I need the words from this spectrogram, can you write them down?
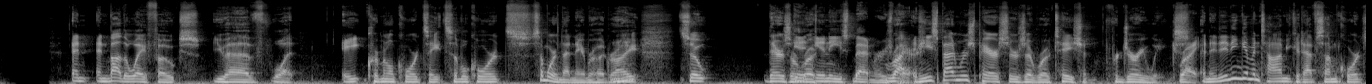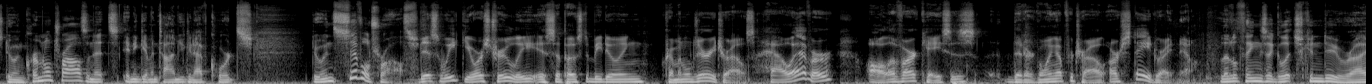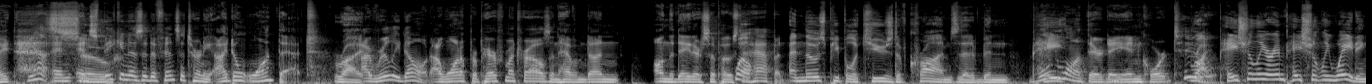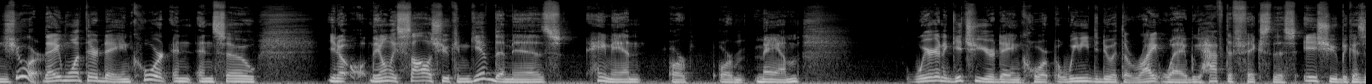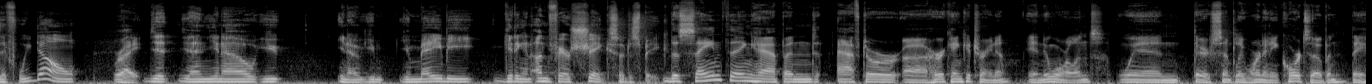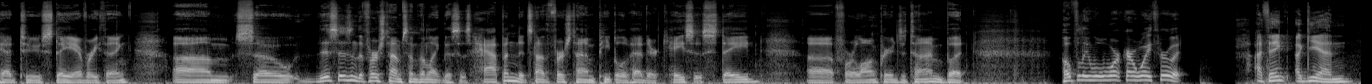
and and by the way, folks, you have what eight criminal courts, eight civil courts, somewhere in that neighborhood, mm-hmm. right? So there's a in, ro- in East Baton Rouge. Right. Parish. In East Baton Rouge Parish, there's a rotation for jury weeks. Right. And at any given time, you could have some courts doing criminal trials, and at any given time, you can have courts doing civil trials. This week, yours truly is supposed to be doing criminal jury trials. However, all of our cases that are going up for trial are stayed right now. Little things a glitch can do, right? Yeah, and, So- and speaking as a defense attorney, I don't want that. Right. I really don't. I want to prepare for my trials and have them done on the day they're supposed well, to happen. And those people accused of crimes that have been they want their day in court too. Right, patiently or impatiently waiting. Sure. they want their day in court, and and so, you know, the only solace you can give them is, hey, man, or or ma'am, we're going to get you your day in court, but we need to do it the right way. We have to fix this issue because if we don't, Right. it, then you know you, you know you you may be getting an unfair shake, so to speak. The same thing happened after uh, Hurricane Katrina in New Orleans when there simply weren't any courts open. They had to stay everything. Um, so this isn't the first time something like this has happened. It's not the first time people have had their cases stayed uh, for long periods of time, but hopefully we'll work our way through it. I think again,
